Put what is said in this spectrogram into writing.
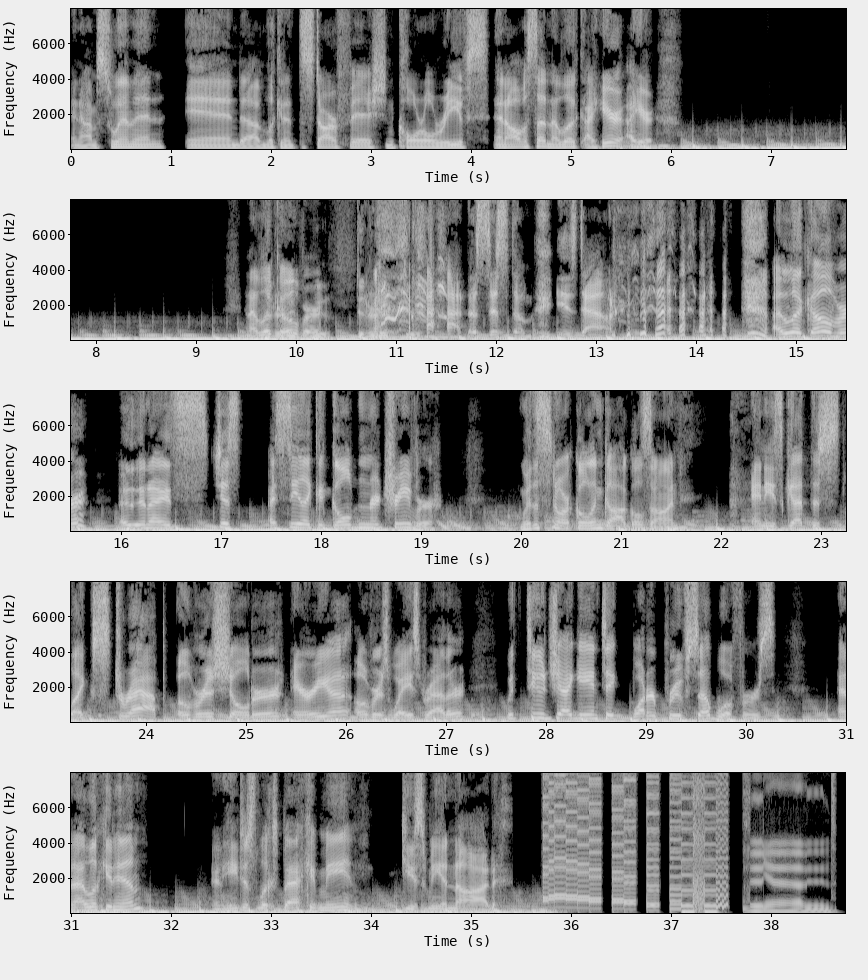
and I'm swimming and uh, I'm looking at the starfish and coral reefs. And all of a sudden, I look, I hear, I hear, and I look over. the system is down. I look over and I just I see like a golden retriever with a snorkel and goggles on. And he's got this like strap over his shoulder area, over his waist rather, with two gigantic waterproof subwoofers. And I look at him and he just looks back at me and gives me a nod. The end.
